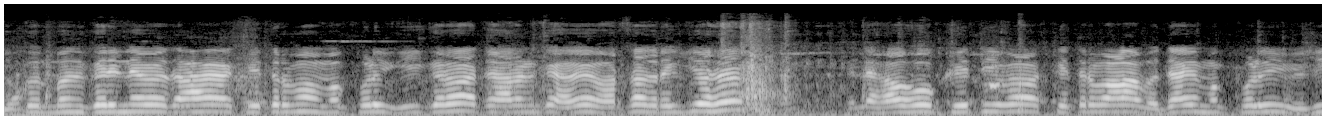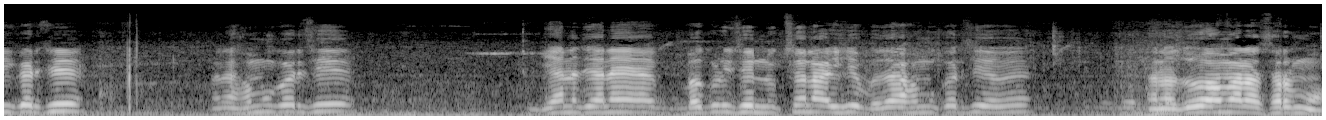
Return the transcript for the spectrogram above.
દુકાન બંધ કરીને હવે આ ખેતરમાં મગફળી ભેગી કરવા, કારણ કે હવે વરસાદ રહી ગયો છે. એટલે હવે ખેતીવાળા, ખેતરવાળા બધાએ મગફળી ભેગી કરશે અને હમું કરશે. જેને જેને બગડ્યું છે, નુકસાન આવ્યું છે, બધા હમ કરશે હવે. અને જો અમારા શર્મો.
